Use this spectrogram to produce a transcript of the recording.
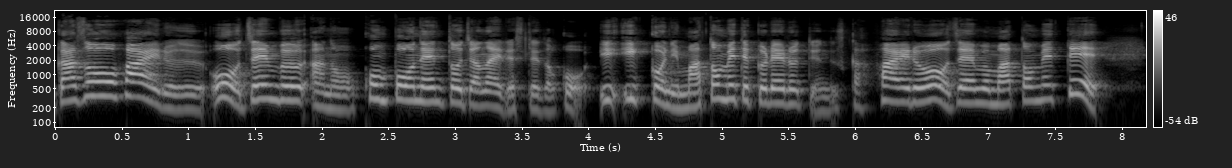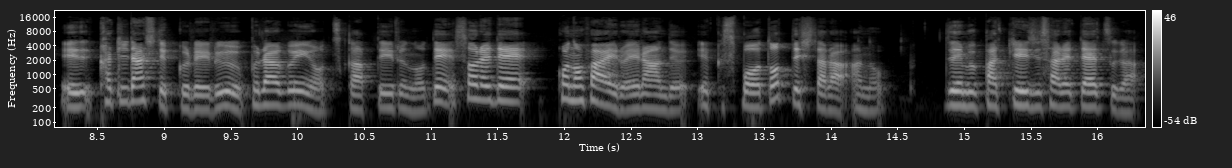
画像ファイルを全部、あの、コンポーネントじゃないですけど、こう、一個にまとめてくれるっていうんですか？ファイルを全部まとめて、えー書き出してくれるプラグインを使っているので、それで、このファイル選んでエクスポートってしたら、あの、全部パッケージされたやつが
